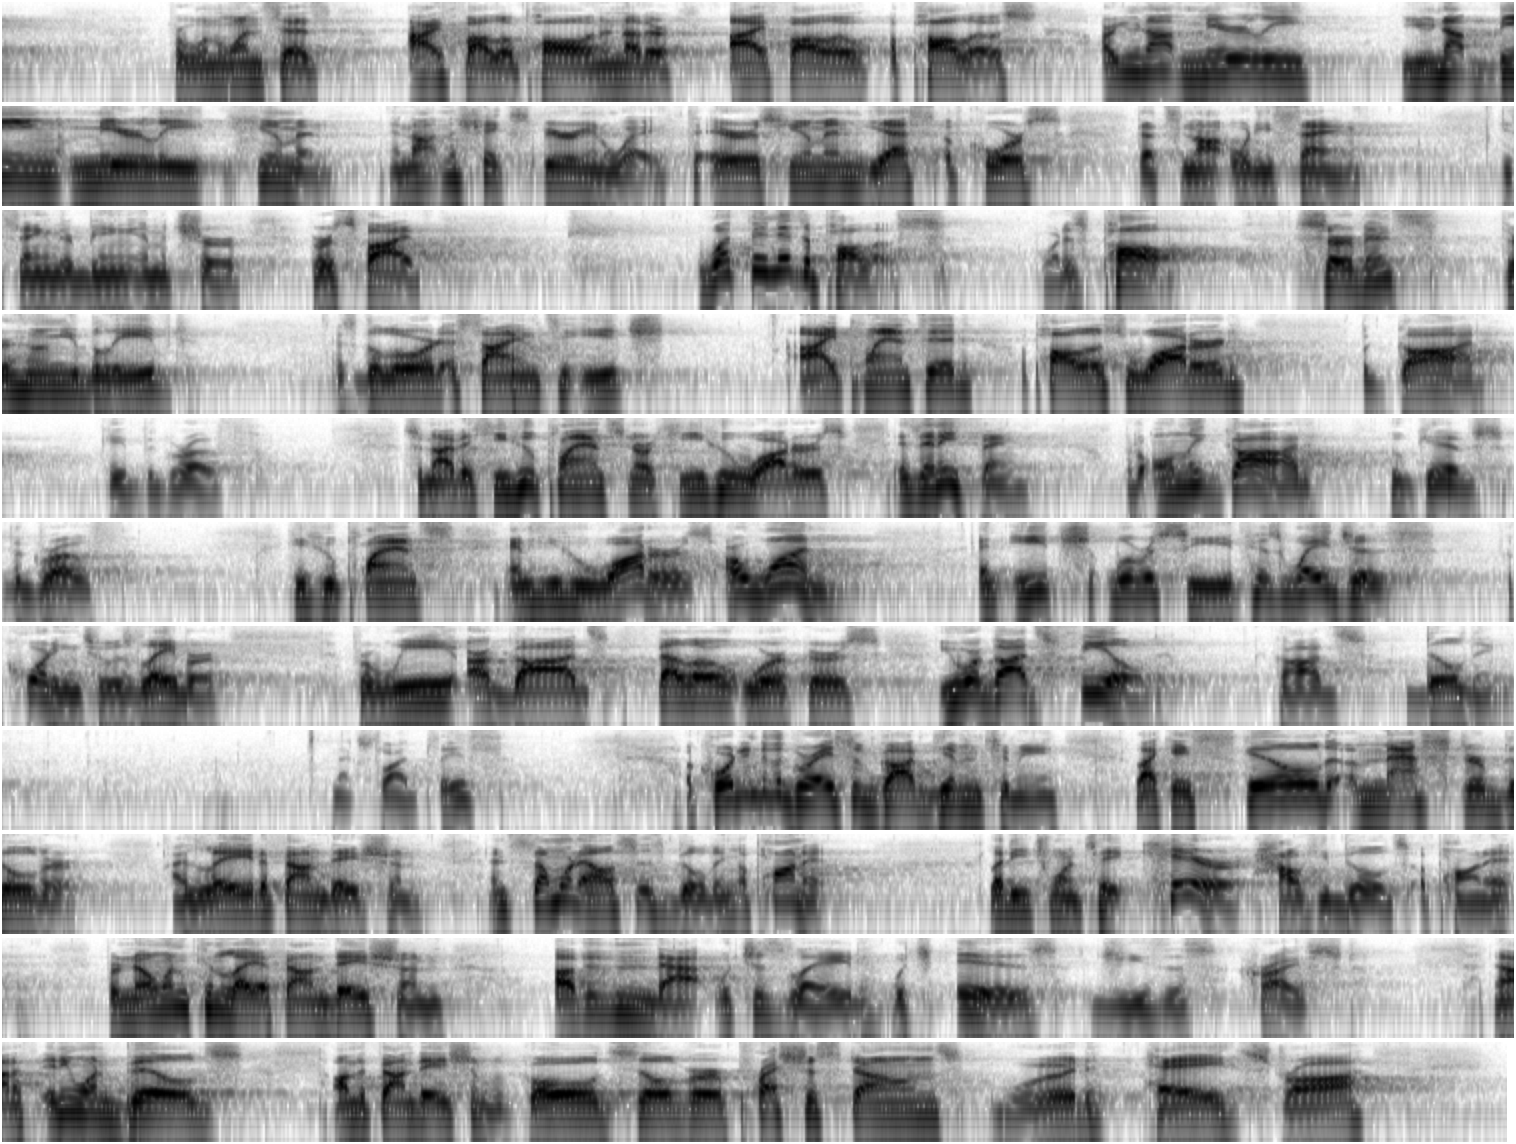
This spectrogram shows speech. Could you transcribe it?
For when one says, I follow Paul, and another, I follow Apollos, are you not merely, you're not being merely human? And not in the Shakespearean way. To err is human, yes, of course, that's not what he's saying. He's saying they're being immature. Verse 5 What then is Apollos? What is Paul? Servants through whom you believed, as the Lord assigned to each. I planted, Apollos watered, but God gave the growth. So neither he who plants nor he who waters is anything, but only God who gives the growth. He who plants and he who waters are one and each will receive his wages according to his labor. For we are God's fellow workers. You are God's field, God's building. Next slide, please. According to the grace of God given to me, like a skilled master builder, I laid a foundation, and someone else is building upon it. Let each one take care how he builds upon it, for no one can lay a foundation other than that which is laid, which is Jesus Christ. Now, if anyone builds on the foundation with gold, silver, precious stones, wood, hay, straw,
